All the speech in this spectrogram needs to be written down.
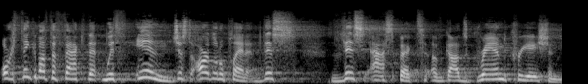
Or think about the fact that within just our little planet, this this aspect of God's grand creation,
